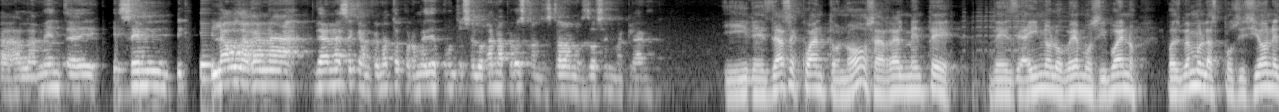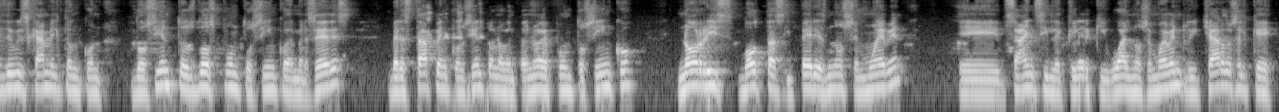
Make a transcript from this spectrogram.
a la mente que Lauda gana, gana ese campeonato por medio punto, se lo gana Prost cuando estaban los dos en McLaren. Y desde hace cuánto, ¿no? O sea, realmente desde ahí no lo vemos. Y bueno, pues vemos las posiciones. Lewis Hamilton con 202.5 de Mercedes, Verstappen con 199.5, Norris, Bottas y Pérez no se mueven, eh, Sainz y Leclerc igual no se mueven, Richardo es el que,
